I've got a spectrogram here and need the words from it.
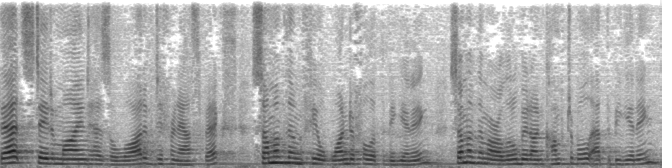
that state of mind has a lot of different aspects. Some of them feel wonderful at the beginning. Some of them are a little bit uncomfortable at the beginning.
